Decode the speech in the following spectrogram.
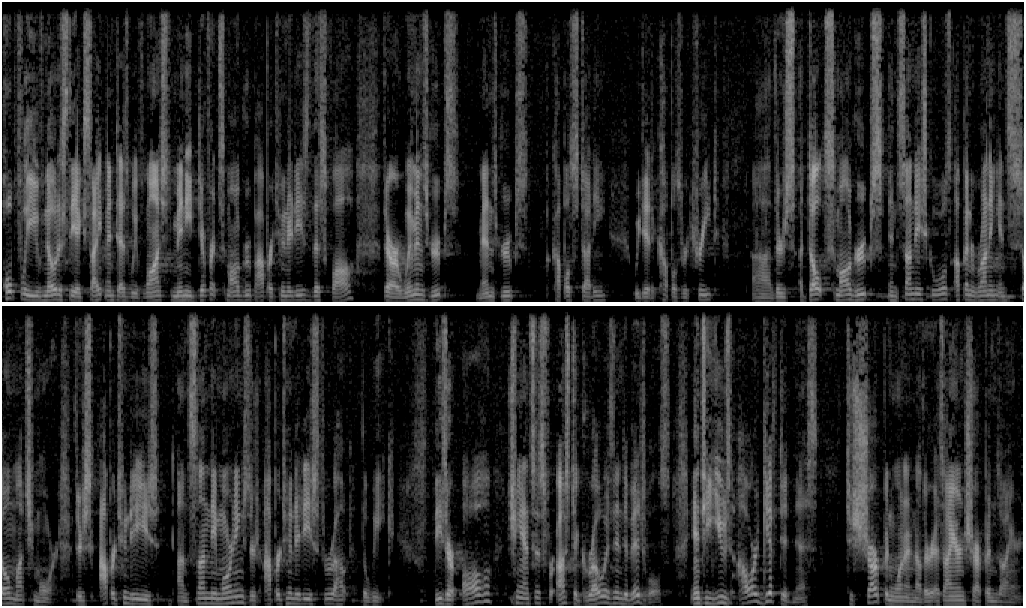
Hopefully, you've noticed the excitement as we've launched many different small group opportunities this fall. There are women's groups, men's groups, a couples study. We did a couples retreat. Uh, there's adult small groups in Sunday schools up and running, and so much more. There's opportunities on Sunday mornings, there's opportunities throughout the week. These are all chances for us to grow as individuals and to use our giftedness to sharpen one another as iron sharpens iron.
